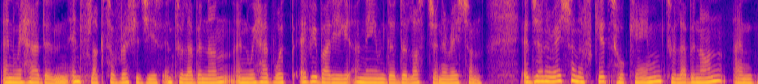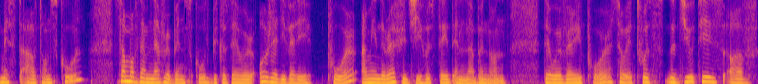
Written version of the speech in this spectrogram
and we had an influx of refugees into Lebanon, and we had what everybody named the, lost generation. A generation of kids who came to Lebanon and missed out on school. Some of them never been schooled because they were already very poor. I mean, the refugee who stayed in Lebanon, they were very poor. So it was the duties of,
